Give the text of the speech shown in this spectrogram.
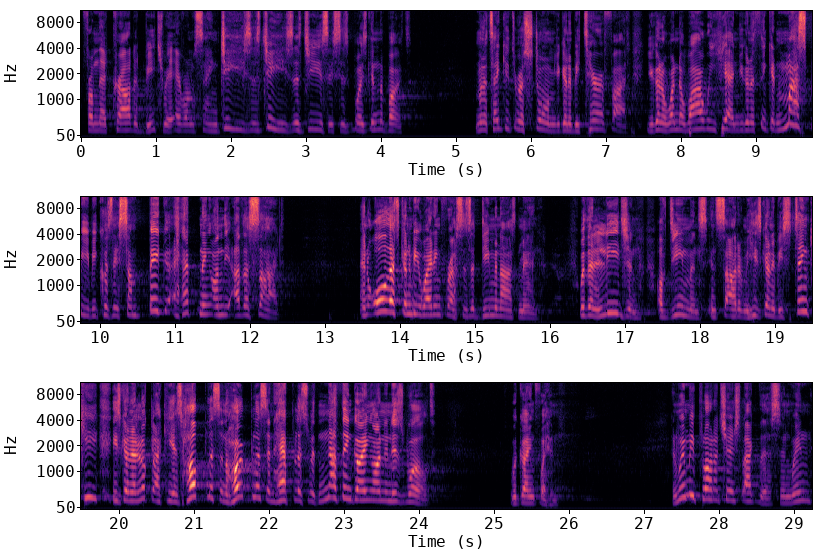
from that crowded beach where everyone was saying, Jesus, Jesus, Jesus. He says, Boys, get in the boat. I'm going to take you through a storm. You're going to be terrified. You're going to wonder why we're here. And you're going to think it must be because there's some big happening on the other side. And all that's going to be waiting for us is a demonized man with a legion of demons inside of him. He's going to be stinky. He's going to look like he is helpless and hopeless and hapless with nothing going on in his world. We're going for him. And when we plant a church like this, and when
